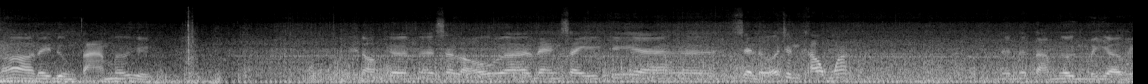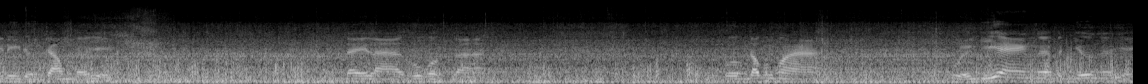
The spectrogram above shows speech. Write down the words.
đó, đây đường tạm nữa gì. Cái trên ờ, xa lộ ờ, đang xây cái xe lửa trên không á. Nên nó tạm ngưng, bây giờ phải đi đường trong nữa gì đây là khu vực là phường Đông Hòa, huyện Dĩ An, Bình Dương quý vậy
